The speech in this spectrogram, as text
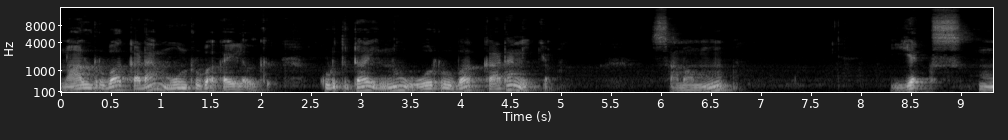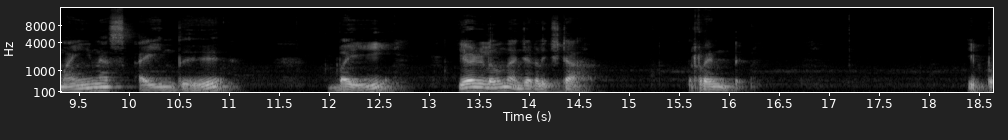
நாலு ரூபா கடன் மூணு ரூபா கையில் இருக்கு. கொடுத்துட்டா இன்னும் ஒரு ரூபா கடன் நிற்கும் சமம். எக்ஸ் மைனஸ் ஐந்து பை ஏழில் வந்து அஞ்சை கழிச்சிட்டா ரெண்டு. இப்போ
